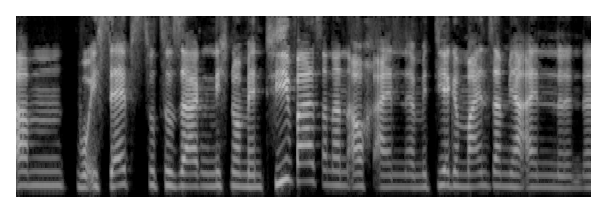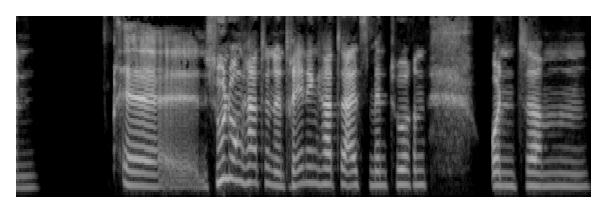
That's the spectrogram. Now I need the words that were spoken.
ähm, wo ich selbst sozusagen nicht nur Mentee war, sondern auch ein, äh, mit dir gemeinsam ja einen, einen äh, eine Schulung hatte, ein Training hatte als Mentorin. Und ähm,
